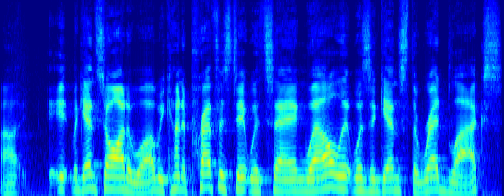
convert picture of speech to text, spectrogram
uh, it, against Ottawa, we kind of prefaced it with saying, well, it was against the Red Blacks.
